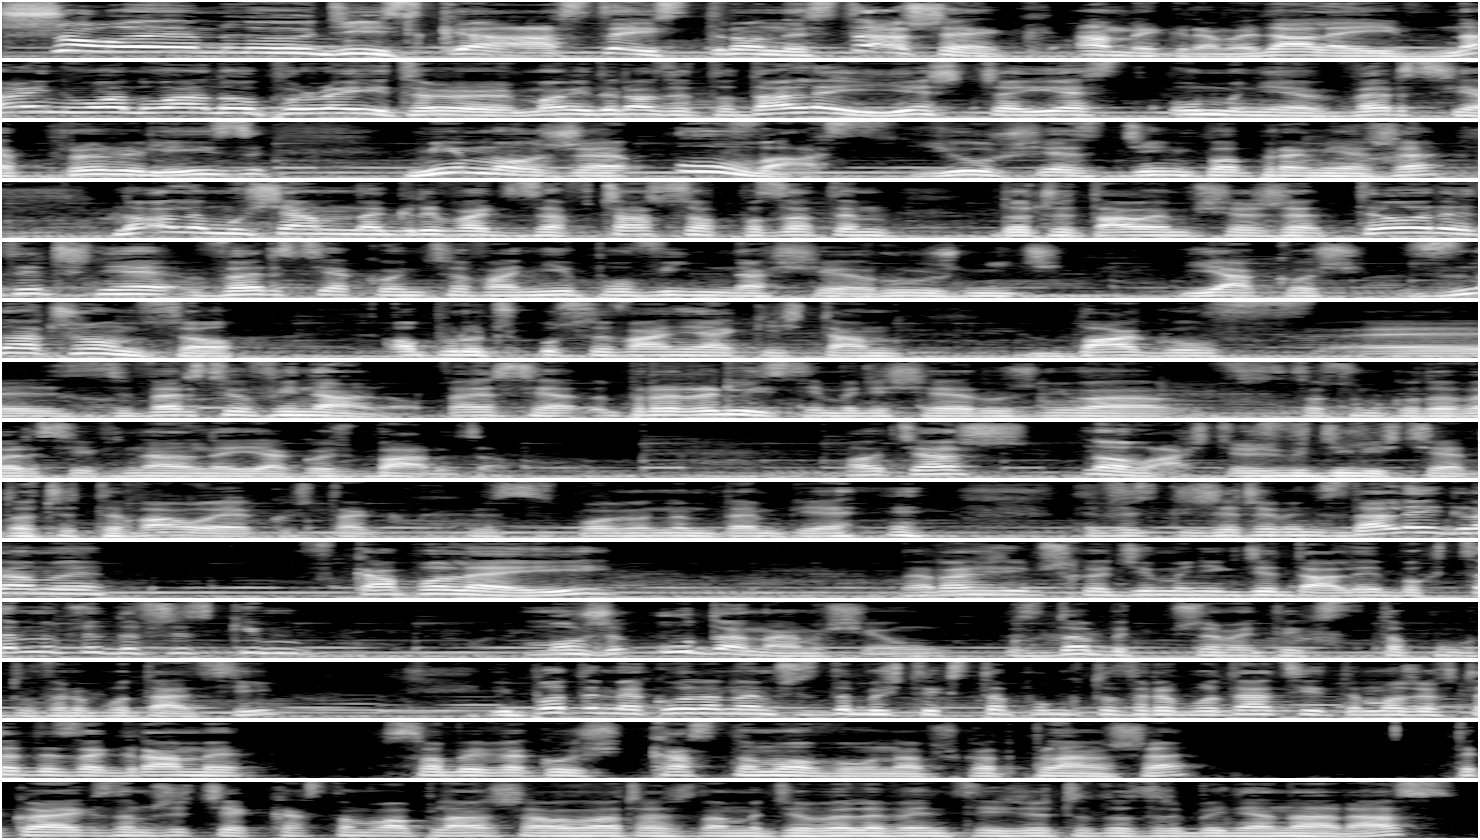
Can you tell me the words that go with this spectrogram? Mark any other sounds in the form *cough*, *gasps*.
Czołem ludziska, z tej strony Staszek, a my gramy dalej w 911 Operator. Moi drodzy, to dalej jeszcze jest u mnie wersja pre-release, mimo że u was już jest dzień po premierze, no ale musiałem nagrywać zawczasu, a poza tym doczytałem się, że teoretycznie wersja końcowa nie powinna się różnić jakoś znacząco, oprócz usuwania jakichś tam bugów e, z wersją finalną. Wersja pre-release nie będzie się różniła w stosunku do wersji finalnej jakoś bardzo. Chociaż, no właśnie, już widzieliście, doczytywało jakoś tak w wspomnianym tempie *laughs* te wszystkie rzeczy, więc dalej gramy w Capolei. Na razie nie przechodzimy nigdzie dalej, bo chcemy przede wszystkim, może uda nam się zdobyć przynajmniej tych 100 punktów reputacji. I potem jak uda nam się zdobyć tych 100 punktów reputacji, to może wtedy zagramy sobie w jakąś customową na przykład planszę. Tylko jak znam życie, customowa plansza oznacza, że tam będzie o wiele więcej rzeczy do zrobienia naraz.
